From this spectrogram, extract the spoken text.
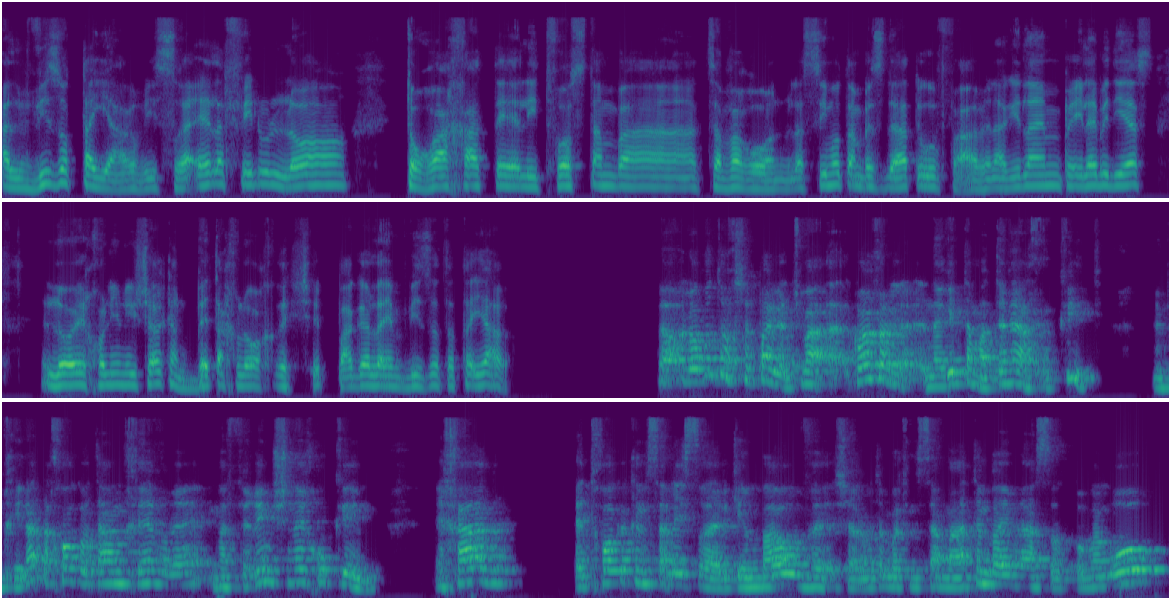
על ויזות תייר וישראל אפילו לא טורחת uh, לתפוס אותם בצווארון, לשים אותם בשדה התעופה ולהגיד להם פעילי BDS לא יכולים להישאר כאן, בטח לא אחרי שפגה להם ויזת התייר. לא, לא בטוח שפגה, תשמע, קודם כל נגיד את המטריה החוקית, מבחינת החוק אותם חבר'ה מפרים שני חוקים, אחד את חוק הכניסה לישראל, כי הם באו ושאלו אותם בכניסה מה אתם באים לעשות פה, ואמרו...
